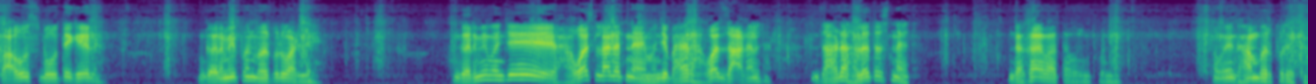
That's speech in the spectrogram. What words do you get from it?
पाऊस बहुतेक येईल. गरमी पण भरपूर वाढली. गरमी म्हणजे हवाच लागत नाही म्हणजे बाहेर हवा झाडांना झाडं हलतच नाहीत. ढगाळ वातावरण पूर्ण. त्यामुळे घाम भरपूर येतो.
